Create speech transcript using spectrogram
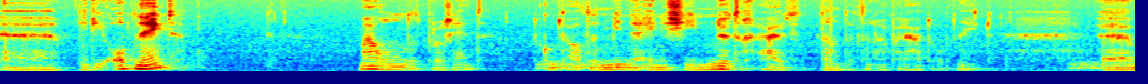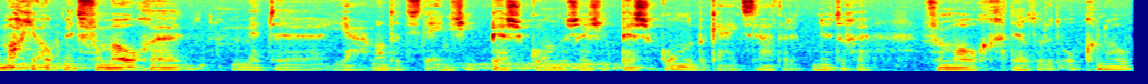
uh, die, die opneemt, maal 100%. Er komt altijd minder energie nuttig uit dan dat een apparaat opneemt. mag je ook met vermogen, met, ja, want het is de energie per seconde. Dus als je het per seconde bekijkt, staat er het nuttige vermogen gedeeld door het opgenomen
